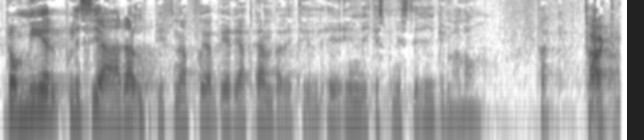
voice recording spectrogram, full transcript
de mer polisiära uppgifterna får jag be dig att vända dig till eh, inrikesminister Ygeman om. Tack. Tack.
